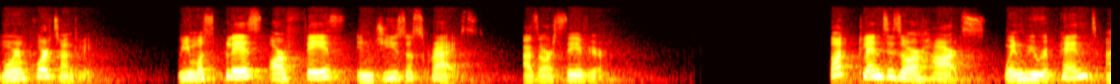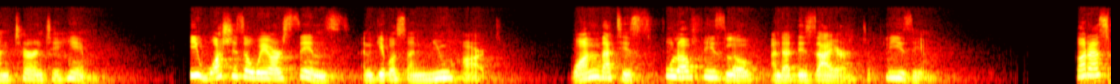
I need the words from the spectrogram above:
more importantly, we must place our faith in Jesus Christ as our Savior. God cleanses our hearts when we repent and turn to Him. He washes away our sins and gives us a new heart, one that is full of His love and a desire to please Him. God has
